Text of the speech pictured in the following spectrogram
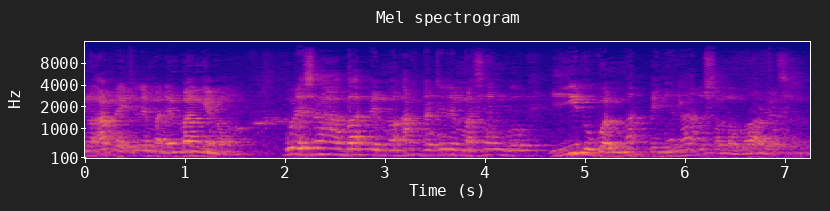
hino arda e telen ma ɗen baŋnge noon. Ɓure sahabaɓe no arda telen ma sengo yiɗugol maɓɓe nelaaɗo sallllahu alih wa sallam.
